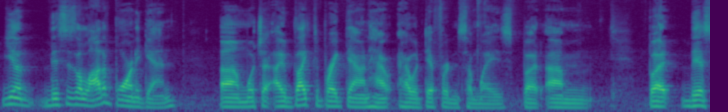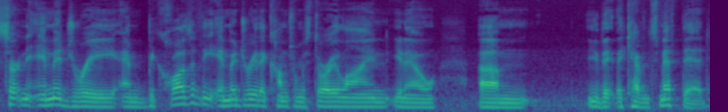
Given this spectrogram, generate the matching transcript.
you know, this is a lot of Born Again, um, which I, I'd like to break down how, how it differed in some ways, but um, but there's certain imagery, and because of the imagery that comes from a storyline, you know, um, that, that Kevin Smith did,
